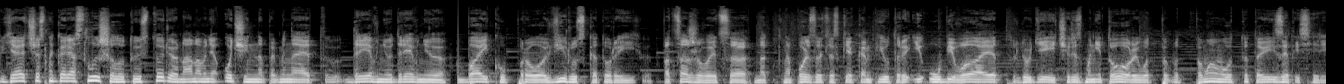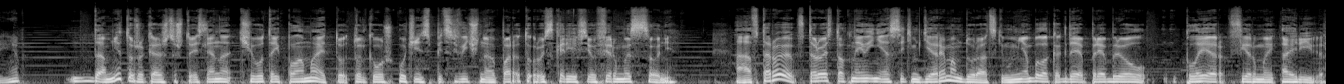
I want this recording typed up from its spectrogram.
Я, честно говоря, слышал эту историю, но она мне очень напоминает древнюю-древнюю байку про вирус, который подсаживается на, на пользовательские компьютеры и убивает людей через мониторы. Вот, вот, по-моему, вот это из этой серии, нет? Да, мне тоже кажется, что если она чего-то и поломает, то только уж очень специфичную аппаратуру, скорее всего, фирмы Sony. А второе, второе столкновение с этим DRM дурацким у меня было, когда я приобрел плеер фирмы iRiver.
